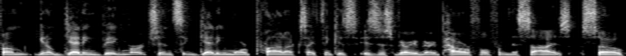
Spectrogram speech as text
from you know getting big merchants and getting more products i think is is just very very powerful from this size so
